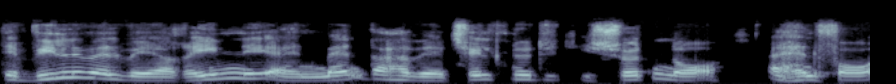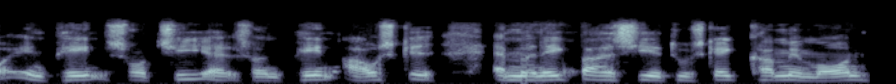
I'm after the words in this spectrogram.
det ville vel være rimeligt, at en mand, der har været tilknyttet i 17 år, at han får en pæn sorti, altså en pæn afsked, at man ikke bare siger, at du skal ikke komme i morgen,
